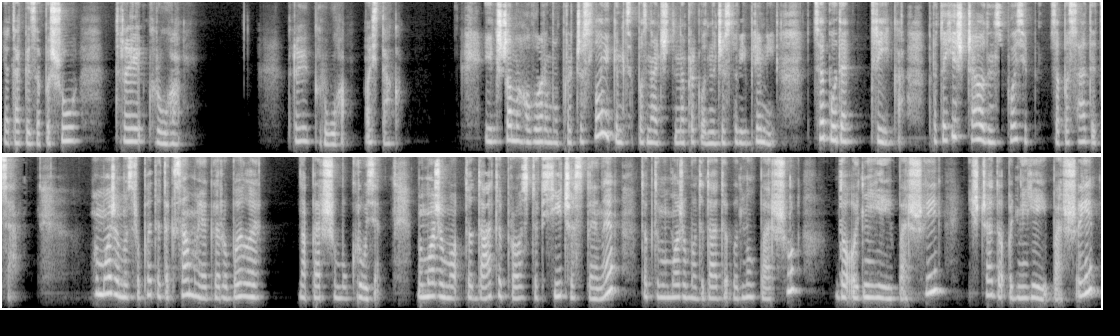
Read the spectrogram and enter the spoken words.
я так і запишу, три круга. Три круга. Ось так. І якщо ми говоримо про число, яким це позначити, наприклад, на числовій прямій, то це буде трійка. Проте є ще один спосіб записати це. Ми можемо зробити так само, як і робили на першому крузі. Ми можемо додати просто всі частини, тобто ми можемо додати одну першу до однієї першої і ще до однієї першої.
